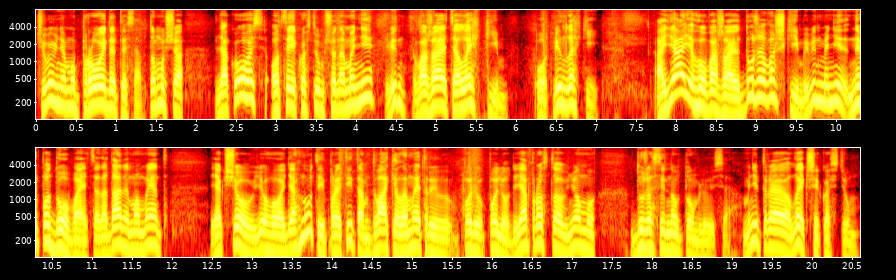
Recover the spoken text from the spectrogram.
чи ви в ньому пройдетеся. Тому що для когось оцей костюм, що на мені, він вважається легким. От, він легкий. А я його вважаю дуже важким, і він мені не подобається на даний момент, якщо його одягнути і пройти там 2 кілометри по, льоду. Я просто в ньому дуже сильно втомлююся. Мені треба легший костюм.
